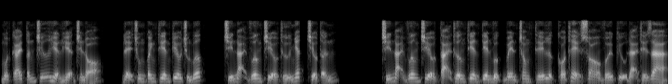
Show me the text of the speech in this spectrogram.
Một cái tấn chữ hiện hiện trên đó, để trung quanh thiên kiêu trùng bước, chín đại vương triều thứ nhất triều tấn chín đại vương triều tại thương thiên tiên vực bên trong thế lực có thể so với cựu đại thế gia,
